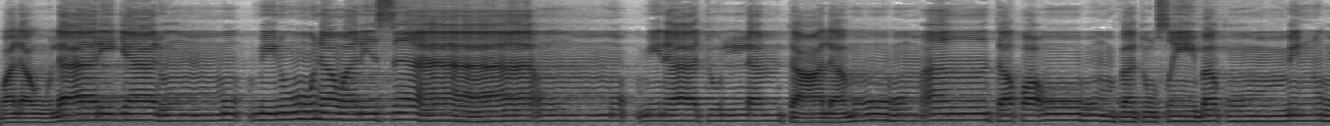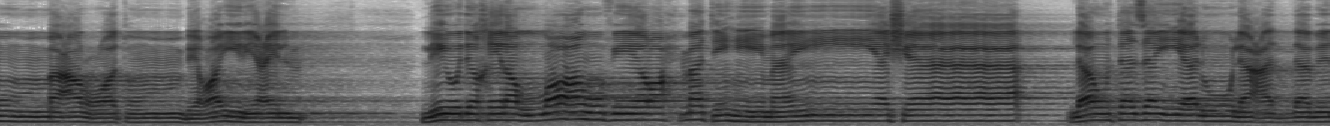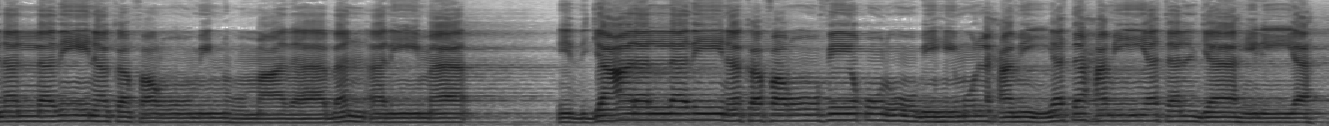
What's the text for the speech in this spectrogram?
ولولا رجال مؤمنون ونساء مؤمنات لم تعلموهم أن تطئوهم فتصيبكم منهم معرة بغير علم ليدخل الله في رحمته من يشاء لو تزيلوا لعذبنا الذين كفروا منهم عذابا اليما. إذ جعل الذين كفروا في قلوبهم الحمية حمية الجاهلية.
